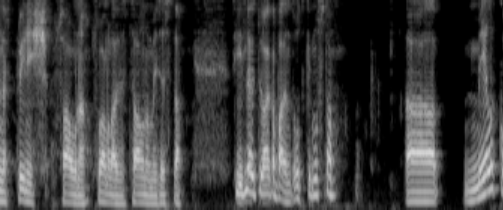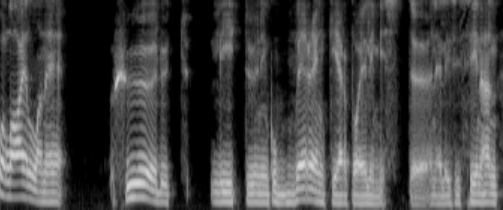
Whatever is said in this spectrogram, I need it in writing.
ns. Finnish sauna, suomalaisesta saunomisesta, siitä löytyy aika paljon tutkimusta. Uh, melko lailla ne hyödyt liittyy niin kuin verenkiertoelimistöön. Eli siis siinähän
